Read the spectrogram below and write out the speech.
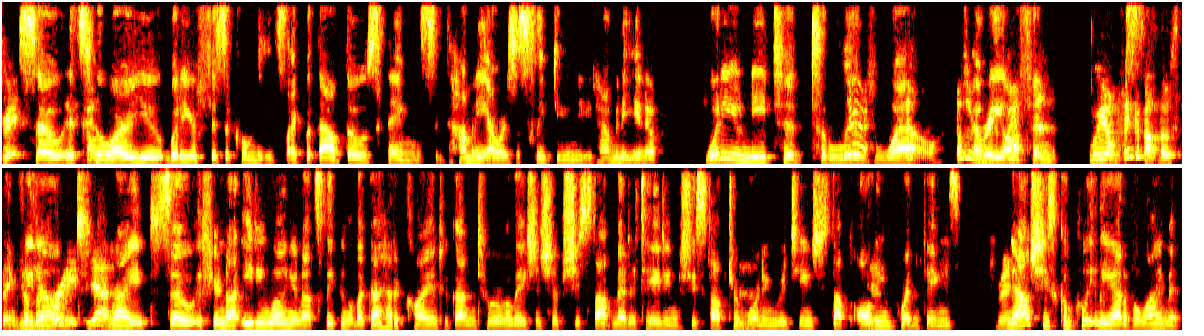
Right. So it's cool. who are you? What are your physical needs? Like without those things, how many hours of sleep do you need? How many, you know, what do you need to to live yeah. well? Those are and great we often we don't think about those things. Those we don't. Great. Yeah. Right. So if you're not eating well and you're not sleeping, like I had a client who got into a relationship, she stopped meditating, she stopped her uh-huh. morning routine, she stopped all yeah. the important things. Right. Now she's completely out of alignment.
